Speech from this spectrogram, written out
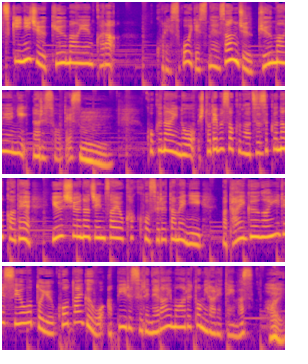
月29万円からこれすごいですね。39万円になるそうです、うん。国内の人手不足が続く中で優秀な人材を確保するために、まあ、待遇がいいですよという好待遇をアピールする狙いもあると見られています。はい。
